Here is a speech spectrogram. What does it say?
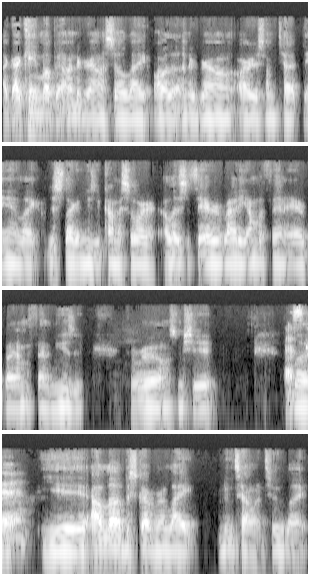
like, I came up in underground, so like all the underground artists, I'm tapped in. Like, just like a music connoisseur. I listen to everybody. I'm a fan of everybody. I'm a fan of music for real on some shit. That's but, good. Yeah, I love discovering like new talent too. Like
